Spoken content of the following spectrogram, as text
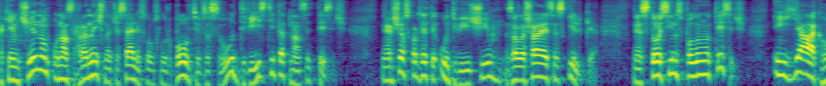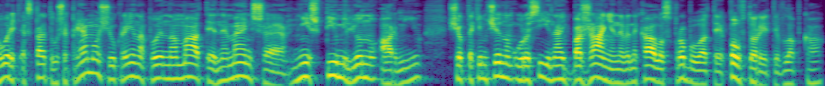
Таким чином, у нас гранична чисельність військовослужбовців ЗСУ 215 тисяч. Якщо скоротити удвічі, залишається скільки? 107,5 тисяч. І як говорять експерти вже прямо, що Україна повинна мати не менше ніж півмільйонну армію, щоб таким чином у Росії навіть бажання не виникало спробувати повторити в лапках.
